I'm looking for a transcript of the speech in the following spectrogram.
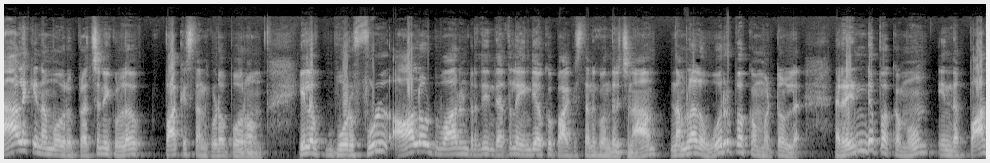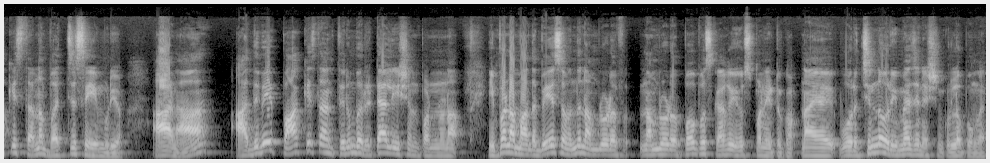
நாளைக்கு நம்ம ஒரு பிரச்சனைக்குள்ள பாகிஸ்தான் கூட போகிறோம் இல்லை ஒரு ஃபுல் ஆல் அவுட் வார்ன்றது இந்த இடத்துல இந்தியாவுக்கு பாகிஸ்தானுக்கு வந்துருச்சுன்னா நம்மளால் ஒரு பக்கம் மட்டும் இல்லை ரெண்டு பக்கமும் இந்த பாகிஸ்தானை வச்சு செய்ய முடியும். ஆனால் அதுவே பாகிஸ்தான் திரும்ப ரிட்டாலியேஷன் பண்ணணும்னா. இப்போ நம்ம அந்த பேஸை வந்து நம்மளோட நம்மளோட பர்பஸ்க்காக யூஸ் பண்ணிட்டு இருக்கோம். நான் ஒரு சின்ன ஒரு இமேஜினேஷனுக்குள்ளே போங்க.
